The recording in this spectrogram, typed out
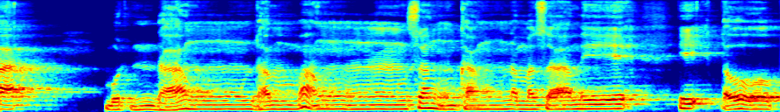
ะบุตถังธรรมัง สังฆังนัมสสามิ อิโตป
